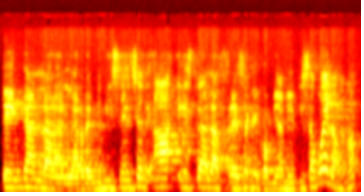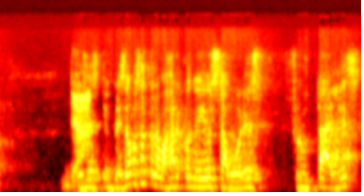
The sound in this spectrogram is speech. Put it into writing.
tengan la, reminiscencia de, ah, esta era la fresa que comía mi bisabuelo, ¿no? Entonces, empezamos a trabajar con ellos sabores frutales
